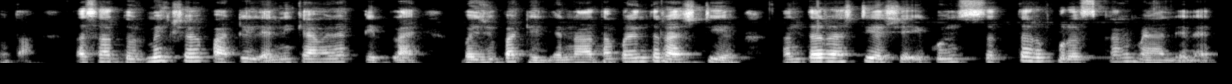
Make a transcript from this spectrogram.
होता असा दुर्मिळ पाटील यांनी कॅमेऱ्यात टिपलाय. बैजू पाटील यांना आतापर्यंत राष्ट्रीय आंतरराष्ट्रीय असे एकूण सत्तर पुरस्कार मिळालेले आहेत.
